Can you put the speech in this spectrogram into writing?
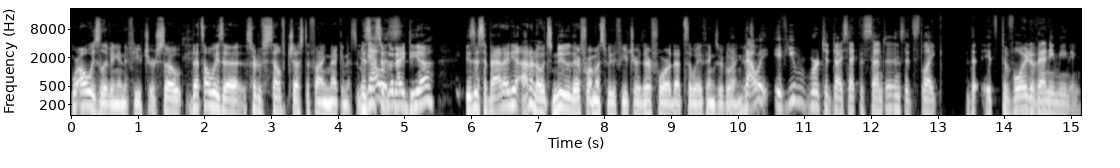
we're always living in the future. So that's always a sort of self justifying mechanism. Is That this a was- good idea? Is this a bad idea? I don't know. It's new, therefore it must be the future. Therefore, that's the way things are going. That way, if you were to dissect the sentence, it's like the, it's devoid of any meaning.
